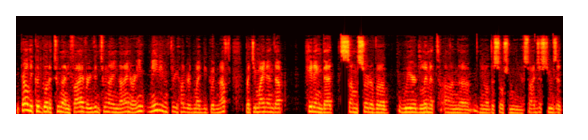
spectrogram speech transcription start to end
you probably could go to 295 or even 299 or maybe even 300 might be good enough but you might end up hitting that some sort of a weird limit on the you know the social media. So I just use it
